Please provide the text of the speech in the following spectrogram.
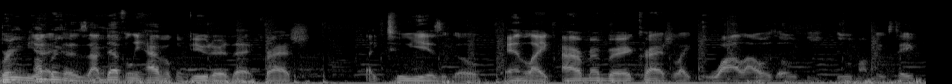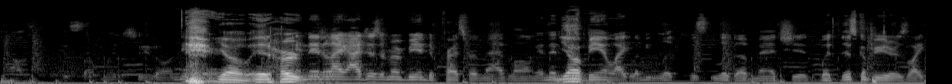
bring me I'll that because I definitely have a computer that crashed like two years ago, and like I remember it crashed like while I was OD doing my mixtape. and I was there." Yo, it hurt. And then like I just remember being depressed for mad long, and then Yup. just being like, "Let me look this, look up mad shit." But this computer is like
